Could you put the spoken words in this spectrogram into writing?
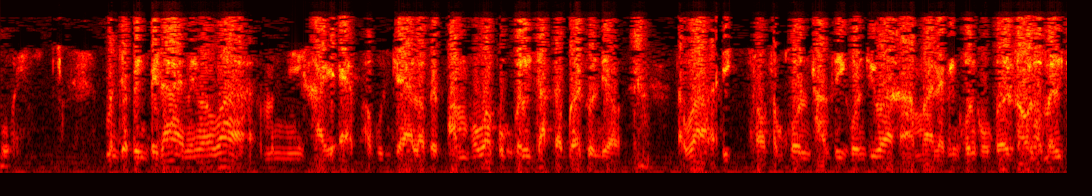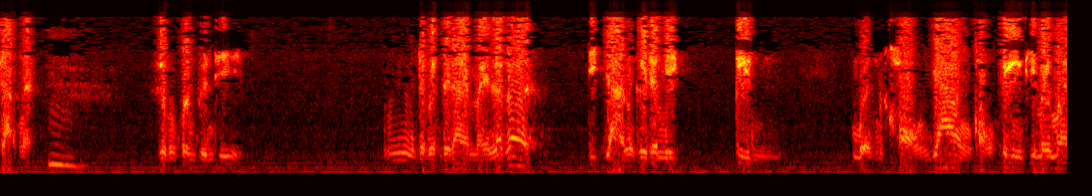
โอ้ยมันจะเป็นไปได้ไหมว่าว่า มันมีใครแอบเอากุญแจเราไปปั๊มเพราะว่าผมก็รู้จักแต่เบิ ว่าอีกสองสามคนสามสี่คนที่ว่าหามาเนี่ยเป็นคนของเบิร์ดเขาเราไม่รู้จักไงอืมคือเป็นคนพื้นที่อืมมันจะเป็นไปได้ไหม แล้วก็อีกอย่างหนึงคือจะมีกลิ่นเหมือนของย่างของปิ้งที่ไม่ไหม้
